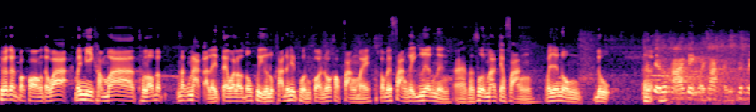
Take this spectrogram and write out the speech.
ช่วยกันประคอง แต่ว่าไม่มีคำว่าทะเลาะแบบหนักๆอะไร แต่ว่าเราต้องคุยกับลูกค้าด้วยเหตุผลก่อนว่าเขาฟังไหมถ้าเขาไม่ฟังก็อีกเรื่องหนึ่งอ่าแต่ส่วนมากจะฟังเพราะยังนงดุถ้าเจอลูกค้าเก่งกว่าช่างทำไม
